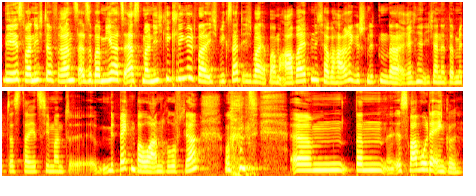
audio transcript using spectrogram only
Nee, es war nicht der Franz. Also bei mir hat es erstmal nicht geklingelt, weil ich, wie gesagt, ich war beim Arbeiten, ich habe Haare geschnitten, da rechne ich ja nicht damit, dass da jetzt jemand äh, mit Beckenbauer anruft, ja. Und ähm, dann, es war wohl der Enkel.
